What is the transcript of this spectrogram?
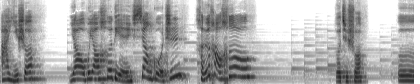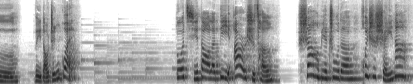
阿姨说：“要不要喝点橡果汁？很好喝哦。”多奇说：“呃，味道真怪。”多奇到了第二十层。上面住的会是谁呢？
